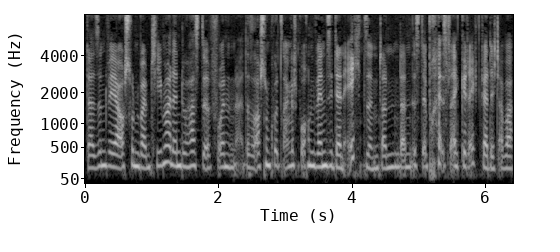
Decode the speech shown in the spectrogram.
da sind wir ja auch schon beim Thema, denn du hast äh, vorhin das auch schon kurz angesprochen, wenn sie denn echt sind, dann, dann ist der Preis vielleicht gerechtfertigt. Aber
